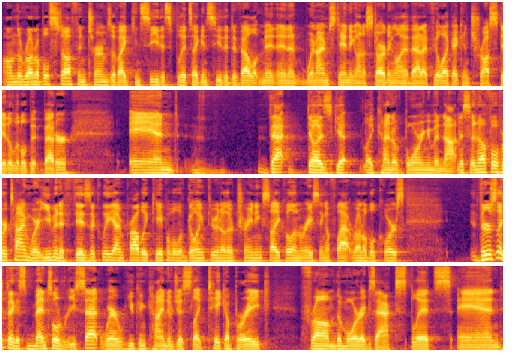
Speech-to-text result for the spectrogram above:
on the runnable stuff in terms of I can see the splits, I can see the development, and when I'm standing on a starting line of that, I feel like I can trust it a little bit better. And that does get like kind of boring and monotonous enough over time where even if physically I'm probably capable of going through another training cycle and racing a flat runnable course, there's like this mental reset where you can kind of just like take a break from the more exact splits and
